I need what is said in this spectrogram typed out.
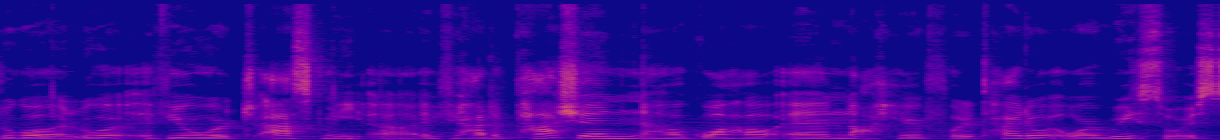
如果如果 if you were to ask me，呃、uh,，if you had a passion，然后挂号 and not here for the title or resource，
